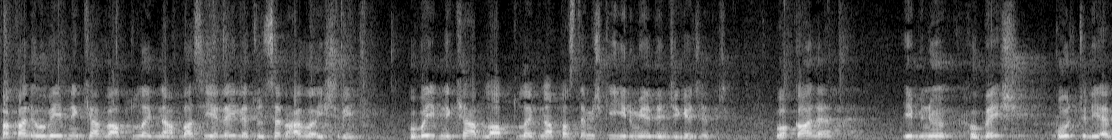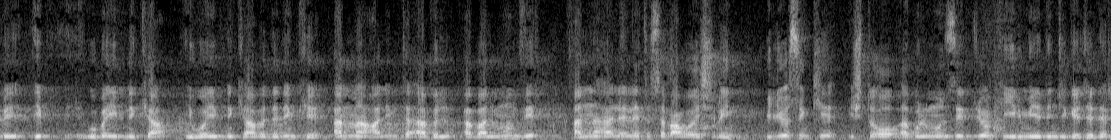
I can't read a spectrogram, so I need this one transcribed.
فَقَالَ Ubey ibn Kâb ve Abdullah ibn Abbas hiye leyletun seb'a ve işrin. Ubey ibn Kâb ile Abdullah ibn Abbas demiş ki 27. gecedir. وَقَالَ İbn Hubeyş قُلْتُ لِيَبِ Ubey ibn Kâb Ubey ibn Kâb'e dedim ki اَمَّا عَلِمْتَ اَبَا enneha leyletü seb'a ve işrin. Biliyorsun ki işte o Ebul Munzir diyor ki 27. gecedir.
